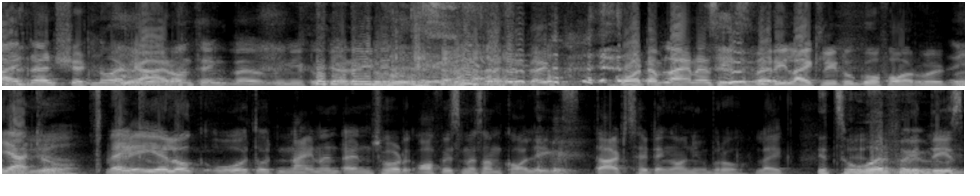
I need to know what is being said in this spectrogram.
Viagra and shit, no? And okay, I don't think that we need to get into like, bottom line is he's very likely to go forward with Yeah, it. true. Very अरे true. ये लोग वो तो 9 and 10 छोड़ ऑफिस में some colleague starts hitting on you bro like it's over for with you these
